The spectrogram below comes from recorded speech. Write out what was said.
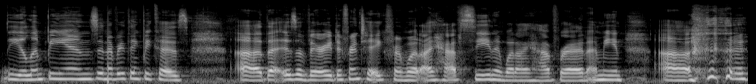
the Olympians and everything because uh, that is a very different take from what I have seen and what I have read. I mean, uh,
